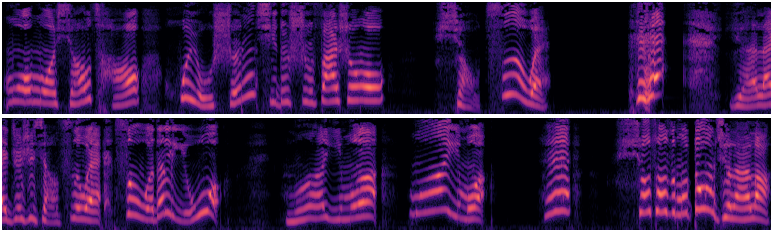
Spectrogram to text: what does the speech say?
摸摸小草，会有神奇的事发生哦。小刺猬，嘿嘿，原来这是小刺猬送我的礼物。摸一摸，摸一摸，嘿，小草怎么动起来了？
